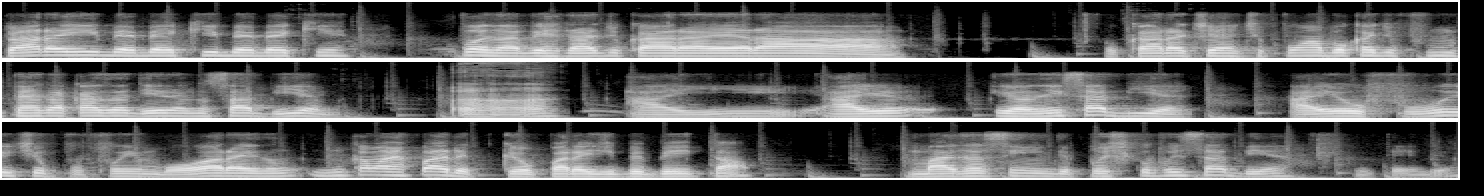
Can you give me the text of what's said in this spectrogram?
para aí, bebe aqui, bebe aqui. Pô, na verdade o cara era. O cara tinha tipo uma boca de fumo perto da casa dele, eu não sabia, mano. Aham. Aí, aí eu- nem sabia. Aí eu fui, tipo, fui embora e nu- nunca mais parei, porque eu parei de beber e tal. Mas assim, depois que eu fui saber, entendeu?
